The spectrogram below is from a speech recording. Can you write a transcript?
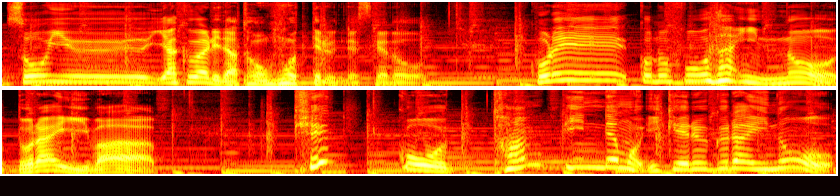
そういう役割だと思ってるんですけどこれこの49のドライは結構単品でもいけるぐらいの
